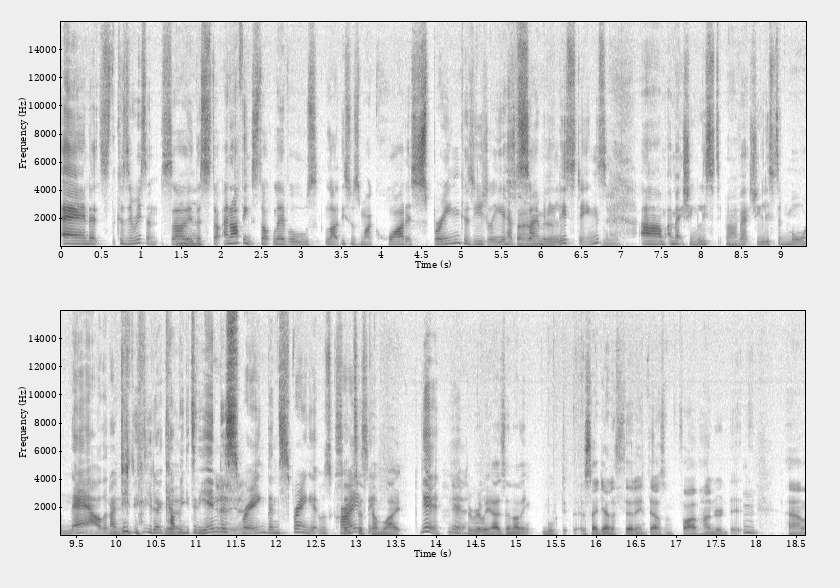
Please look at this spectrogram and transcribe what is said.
and it's because there isn't. So Mm. the stock, and I think stock levels like this was my quietest spring because usually you have so many yeah. listings. Um, I'm actually listed. I've actually listed more now than I did, you know, coming to the end Yeah, of yeah. spring than spring. It was crazy. Census come late. Yeah, yeah. It really has, and I think we'll say down to thirteen thousand five hundred. Um,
